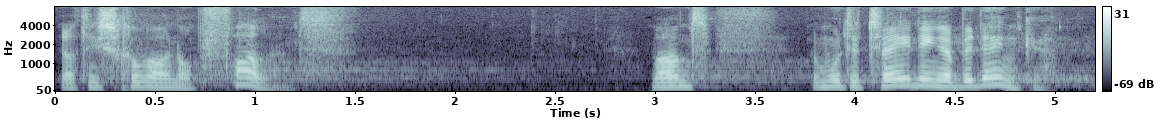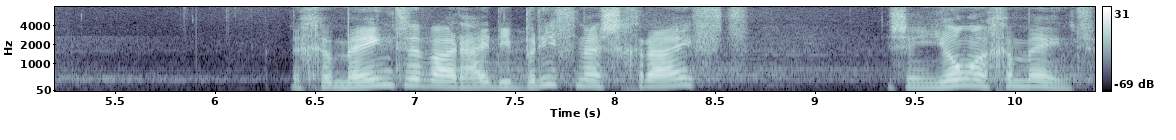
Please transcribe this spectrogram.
dat is gewoon opvallend. Want we moeten twee dingen bedenken. De gemeente waar hij die brief naar schrijft, is een jonge gemeente.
